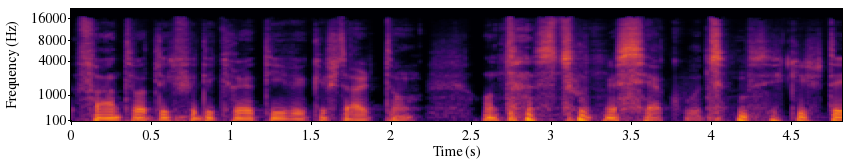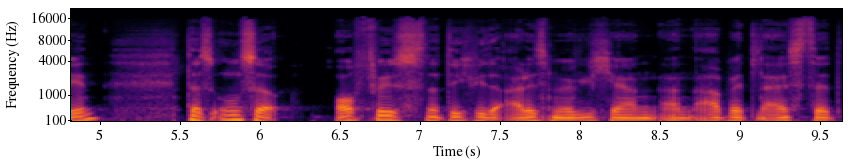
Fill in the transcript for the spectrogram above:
verantwortlich für die kreative Gestaltung. Und das tut mir sehr gut, muss ich gestehen. Dass unser Office natürlich wieder alles Mögliche an, an Arbeit leistet,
